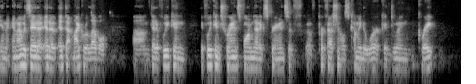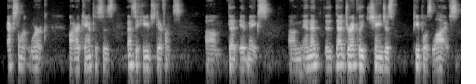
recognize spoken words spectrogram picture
And, and I would say at, a, at, a, at that micro level, um, that if we can if we can transform that experience of, of professionals coming to work and doing great, excellent work on our campuses, that's a huge difference um, that it makes. Um, and that, that directly changes people's lives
